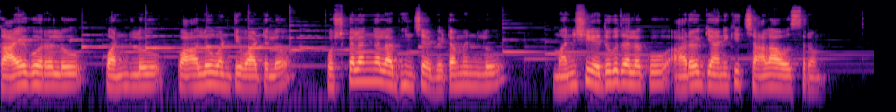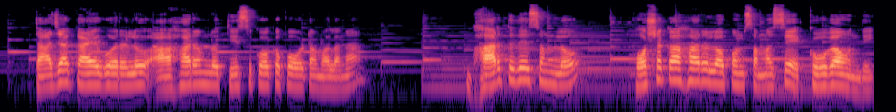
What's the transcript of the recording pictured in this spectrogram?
కాయగూరలు పండ్లు పాలు వంటి వాటిలో పుష్కలంగా లభించే విటమిన్లు మనిషి ఎదుగుదలకు ఆరోగ్యానికి చాలా అవసరం. తాజా కాయగూరలు ఆహారంలో తీసుకోకపోవటం వలన భారతదేశంలో పోషకాహార లోపం సమస్య ఎక్కువగా ఉంది.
